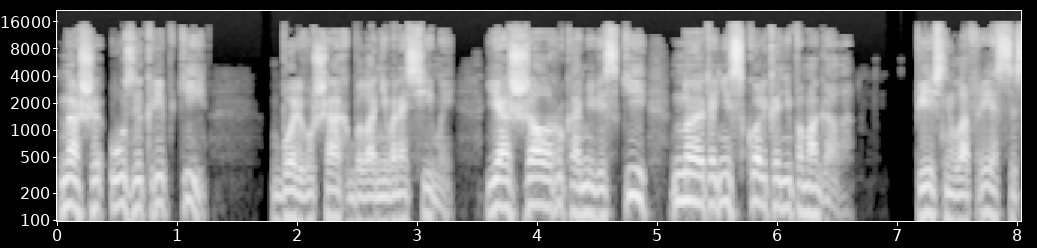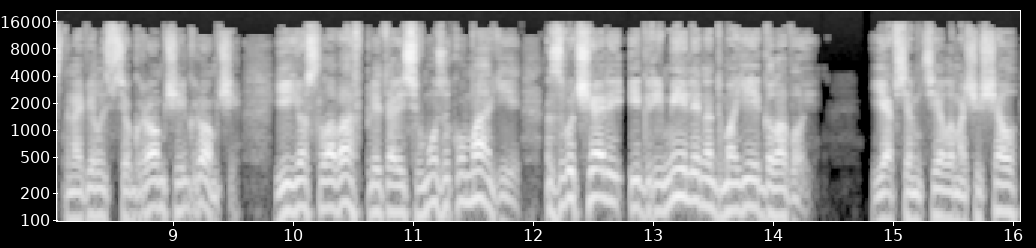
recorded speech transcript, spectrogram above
Наши узы крепки!» Боль в ушах была невыносимой. Я сжал руками виски, но это нисколько не помогало. Песня Лафрессы становилась все громче и громче. Ее слова вплетались в музыку магии, звучали и гремели над моей головой. Я всем телом ощущал,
